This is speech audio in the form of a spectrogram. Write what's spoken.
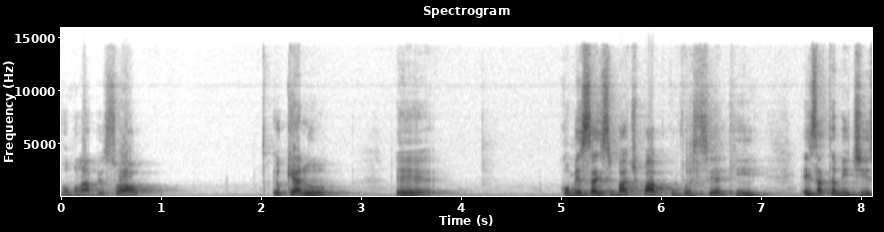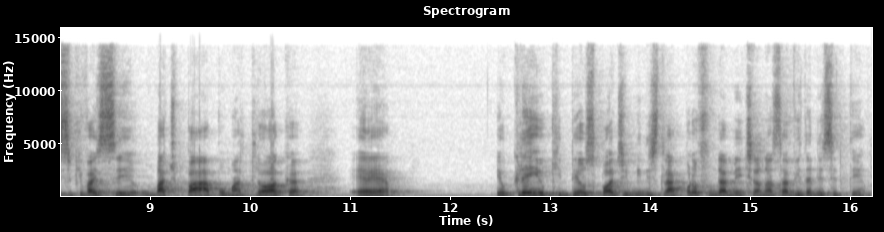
Vamos lá, pessoal. Eu quero é, começar esse bate-papo com você aqui. É exatamente isso que vai ser: um bate-papo, uma troca. É, eu creio que Deus pode ministrar profundamente na nossa vida nesse tempo.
